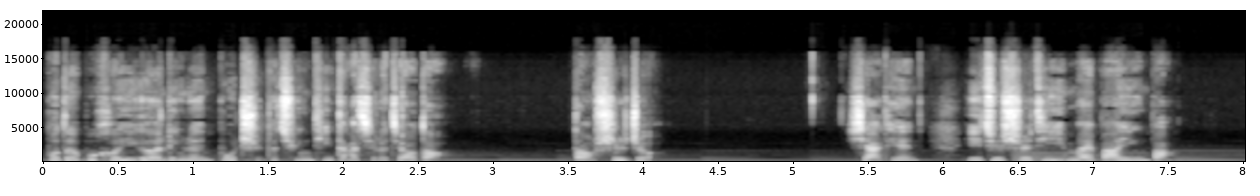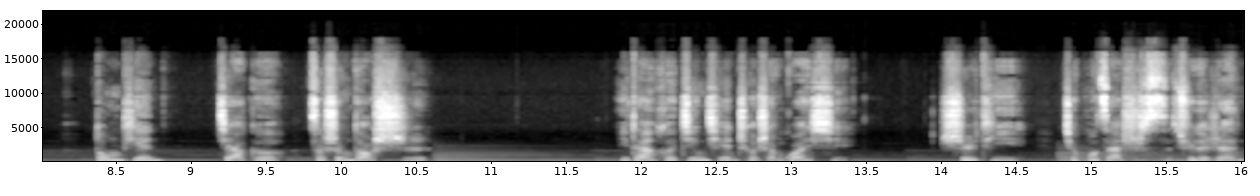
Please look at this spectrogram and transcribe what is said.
不得不和一个令人不齿的群体打起了交道——盗尸者。夏天，一具尸体卖八英镑；冬天，价格则升到十。一旦和金钱扯上关系，尸体就不再是死去的人，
